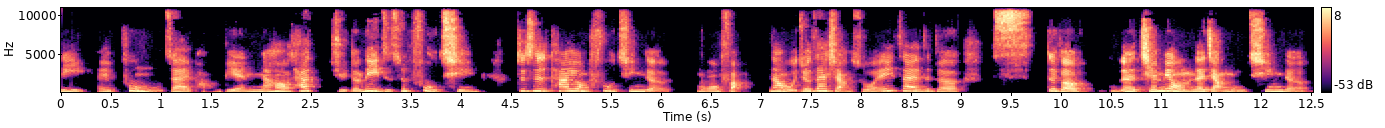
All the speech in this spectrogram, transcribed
力，哎，父母在旁边，然后他举的例子是父亲，就是他用父亲的模仿。那我就在想说，哎，在这个。这个呃，前面我们在讲母亲的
